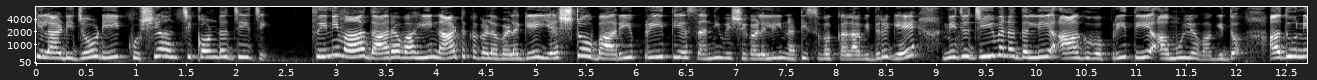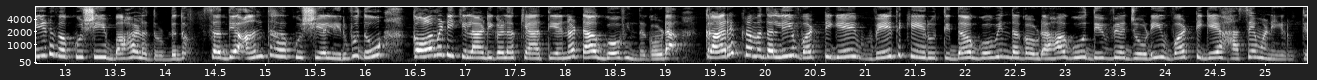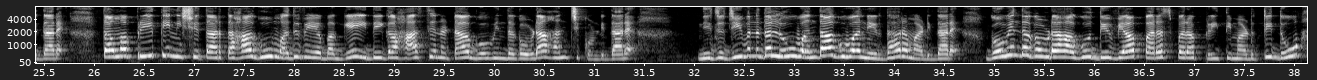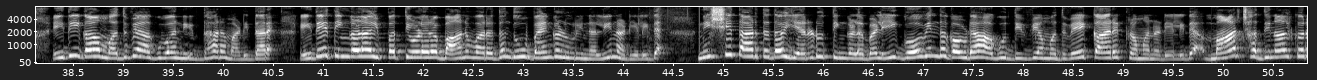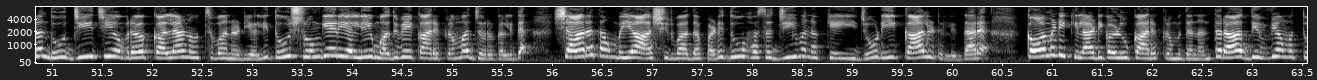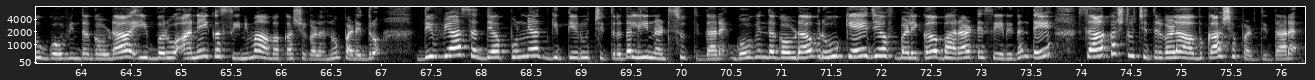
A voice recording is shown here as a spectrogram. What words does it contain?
ಕಿಲಾಡಿ ಜೋಡಿ ಖುಷಿ ಹಂಚಿಕೊಂಡ ಜೀಜಿ. ಸಿನಿಮಾ ಧಾರಾವಾಹಿ ನಾಟಕಗಳ ಒಳಗೆ ಎಷ್ಟೋ ಬಾರಿ ಪ್ರೀತಿಯ ಸನ್ನಿವೇಶಗಳಲ್ಲಿ ನಟಿಸುವ ಕಲಾವಿದರಿಗೆ ನಿಜ ಜೀವನದಲ್ಲಿ ಆಗುವ ಪ್ರೀತಿ ಅಮೂಲ್ಯವಾಗಿದ್ದು, ಅದು ನೀಡುವ ಖುಷಿ ಬಹಳ ದೊಡ್ಡದು. ಸದ್ಯ ಅಂತಹ ಖುಷಿಯಲ್ಲಿರುವುದು ಕಾಮಿಡಿ ಕಿಲಾಡಿಗಳ ಖ್ಯಾತಿಯ ನಟ ಗೋವಿಂದಗೌಡ. ಕಾರ್ಯಕ್ರಮದಲ್ಲಿ ಒಟ್ಟಿಗೆ ವೇದಿಕೆ ಇರುತ್ತಿದ್ದ ಗೋವಿಂದಗೌಡ ಹಾಗೂ ದಿವ್ಯ ಜೋಡಿ ಒಟ್ಟಿಗೆ ಹಸೆಮಣೆ ಇರುತ್ತಿದ್ದಾರೆ. ತಮ್ಮ ಪ್ರೀತಿ ನಿಶ್ಚಿತಾರ್ಥ ಹಾಗೂ ಮದುವೆಯ ಬಗ್ಗೆ ಇದೀಗ ಹಾಸ್ಯ ನಟ ಗೋವಿಂದಗೌಡ ಹಂಚಿಕೊಂಡಿದ್ದಾರೆ. ನಿಜ ಜೀವನದಲ್ಲೂ ಒಂದಾಗುವ ನಿರ್ಧಾರ ಮಾಡಿದ್ದಾರೆ. ಗೋವಿಂದಗೌಡ ಹಾಗೂ ದಿವ್ಯಾ ಪರಸ್ಪರ ಪ್ರೀತಿ ಮಾಡುತ್ತಿದ್ದು, ಇದೀಗ ಮದುವೆ ಆಗುವ ನಿರ್ಧಾರ ಮಾಡಿದ್ದಾರೆ. ಇದೇ ತಿಂಗಳ ಇಪ್ಪತ್ತೇಳರ ಭಾನುವಾರದಂದು ಬೆಂಗಳೂರಿನಲ್ಲಿ ನಡೆಯಲಿದೆ. ನಿಶ್ಚಿತಾರ್ಥದ ಎರಡು ತಿಂಗಳ ಬಳಿ ಗೋವಿಂದಗೌಡ ಹಾಗೂ ದಿವ್ಯಾ ಮದುವೆ ಕಾರ್ಯಕ್ರಮ ನಡೆಯಲಿದೆ. ಮಾರ್ಚ್ ಹದಿನಾಲ್ಕರಂದು ಜಿಜಿ ಅವರ ಕಲ್ಯಾಣೋತ್ಸವ ನಡೆಯಲಿದ್ದು, ಶೃಂಗೇರಿಯಲ್ಲಿ ಮದುವೆ ಕಾರ್ಯಕ್ರಮ ಜರುಗಲಿದೆ. ಶಾರದಾಂಬೆಯ ಆಶೀರ್ವಾದ ಪಡೆದು ಹೊಸ ಜೀವನಕ್ಕೆ ಈ ಜೋಡಿ ಕಾಲಿಡಲಿದ್ದಾರೆ. ಕಾಮಿಡಿ ಕಿಲಾಡಿಗಳು ಕಾರ್ಯಕ್ರಮದ ನಂತರ ದಿವ್ಯಾ ಮತ್ತು ಗೋವಿಂದ ಗೌಡ ಇಬ್ಬರು ಅನೇಕ ಸಿನಿಮಾ ಅವಕಾಶಗಳನ್ನು ಪಡೆದರು. ದಿವ್ಯಾ ಸದ್ಯ ಪುಣ್ಯಾತ್ಗಿತ್ತಿಯರು ಚಿತ್ರದಲ್ಲಿ ನಟಿಸುತ್ತಿದ್ದಾರೆ. ಗೋವಿಂದ ಗೌಡ ಅವರು ಕೆಜಿಎಫ್ ಬಳಿಕ ಭರಾಟೆ ಸೇರಿದಂತೆ ಸಾಕಷ್ಟು ಚಿತ್ರಗಳ ಅವಕಾಶ ಪಡೆದಿದ್ದಾರೆ.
